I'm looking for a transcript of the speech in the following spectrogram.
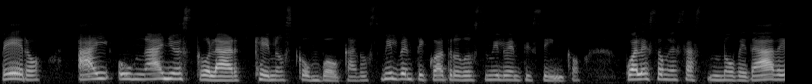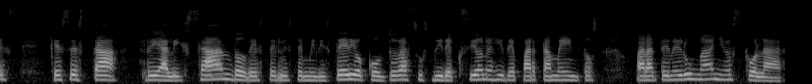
Pero hay un año escolar que nos convoca, 2024-2025. ¿Cuáles son esas novedades que se está realizando desde el viceministerio con todas sus direcciones y departamentos para tener un año escolar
